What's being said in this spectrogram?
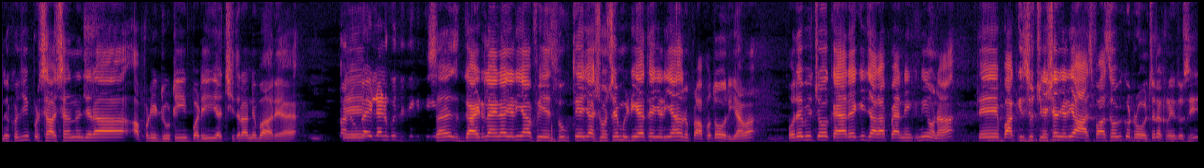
ਦੇਖੋ ਜੀ, ਪ੍ਰਸ਼ਾਸਨ ਜਿਹੜਾ ਆਪਣੀ ਡਿਊਟੀ ਬੜੀ ਅੱਛੀ ਤਰ੍ਹਾਂ ਨਿਭਾ ਰਿਹਾ ਹੈ। ਤੁਹਾਨੂੰ ਗਾਈਡਲਾਈਨ ਕੋਈ ਦਿੱਤੀ ਕੀਤੀ? ਸਰ ਗਾਈਡਲਾਈਨਾਂ ਜਿਹੜੀਆਂ ਫੇਸਬੁੱਕ ਤੇ ਜਾਂ ਸੋਸ਼ਲ ਮੀਡੀਆ ਤੇ ਜਿਹੜੀਆਂ ਸਾਨੂੰ ਪ੍ਰਾਪਤ ਹੋ ਰਹੀਆਂ ਵਾ ਉਹਦੇ ਵਿੱਚ ਉਹ ਕਹਿ ਰਹੇ ਕਿ ਜ਼ਿਆਦਾ ਪੈਨਿਕ ਨਹੀਂ ਹੋਣਾ ਤੇ ਬਾਕੀ ਸਿਚੁਏਸ਼ਨ ਜਿਹੜੀ ਆਸ-ਪਾਸ ਉਹ ਵੀ ਕੰਟਰੋਲ 'ਚ ਰੱਖਣੀ ਤੁਸੀਂ।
